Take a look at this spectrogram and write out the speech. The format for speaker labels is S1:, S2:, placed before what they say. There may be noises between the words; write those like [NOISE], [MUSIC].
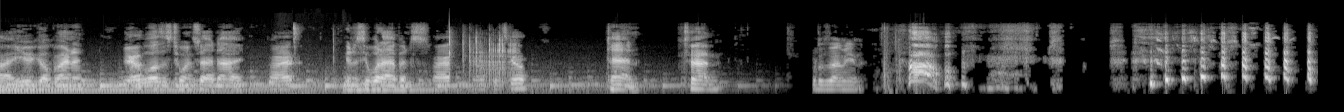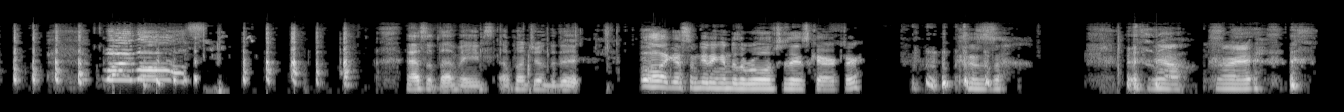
S1: Alright, here we go, Brandon.
S2: Yeah.
S1: Well, this twin side die.
S2: Alright.
S1: Gonna see what happens.
S2: Alright. go, Let's go.
S1: Ten.
S2: Ten. What does that mean? Oh! [LAUGHS] My balls! [LAUGHS]
S1: That's what that means. I punch you in the dick.
S2: Well, I guess I'm getting into the role of today's character. [LAUGHS] Because, yeah. Alright.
